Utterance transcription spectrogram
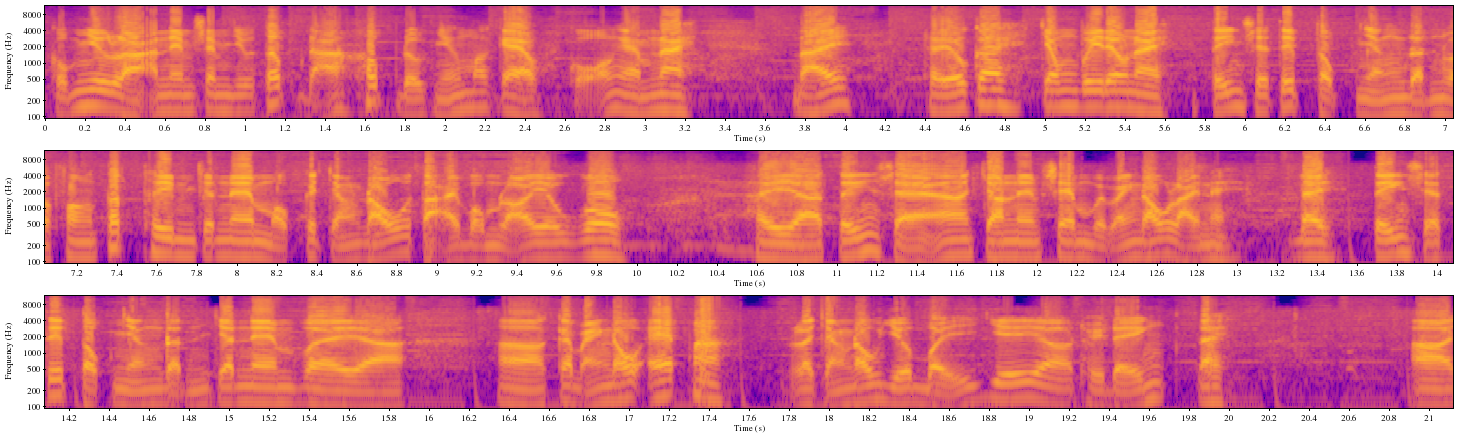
Cũng như là anh em xem youtube đã húp được những mã kèo của ngày hôm nay. Đấy thì ok trong video này tiến sẽ tiếp tục nhận định và phân tích thêm cho anh em một cái trận đấu tại vòng loại Euro. Thì à, tiến sẽ cho anh em xem về bản đấu lại này. Đây tiến sẽ tiếp tục nhận định cho anh em về à, à, cái bản đấu F ha là trận đấu giữa Bỉ với à, Thụy Điển. Đây. À,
